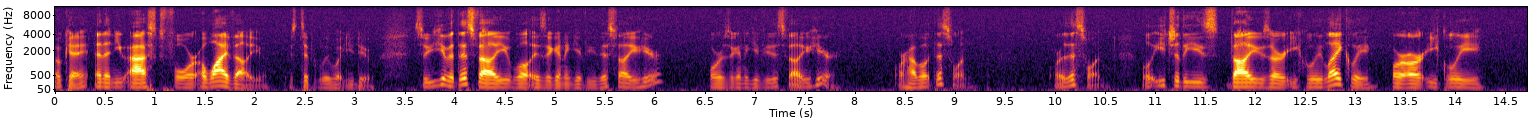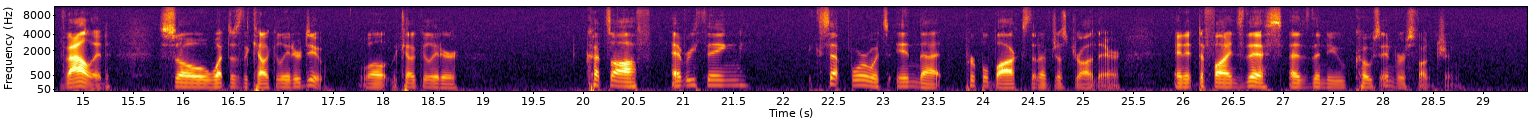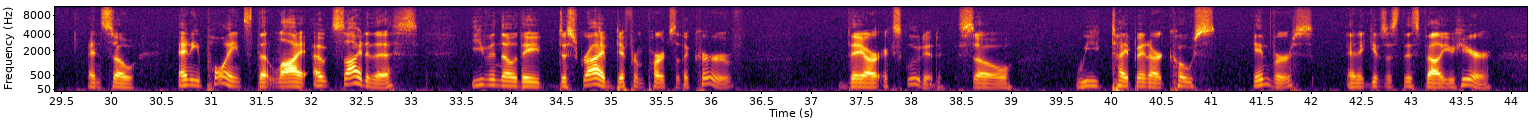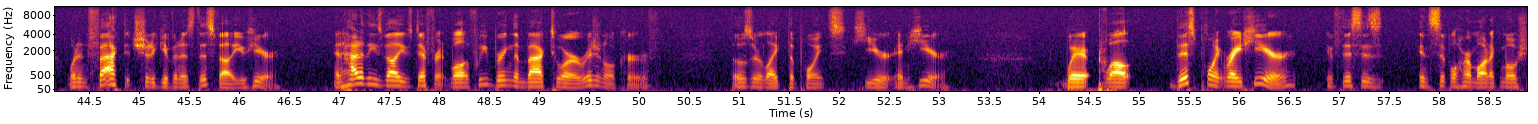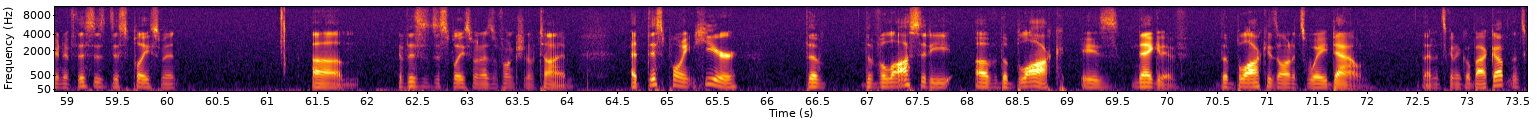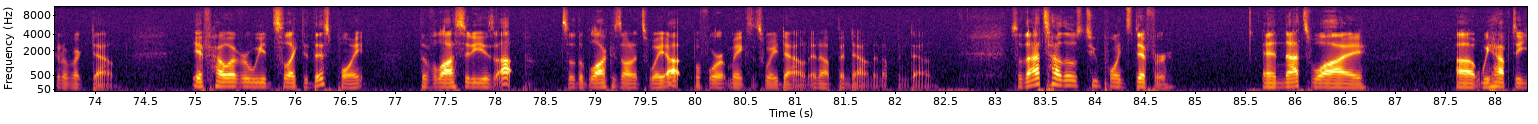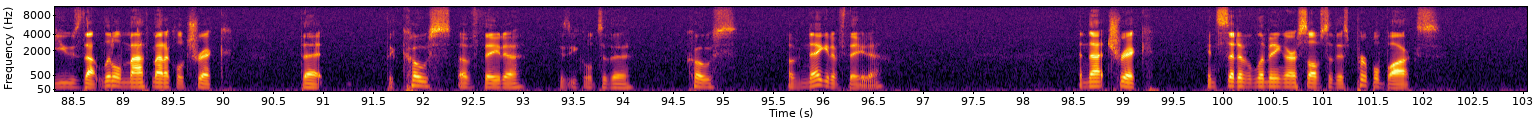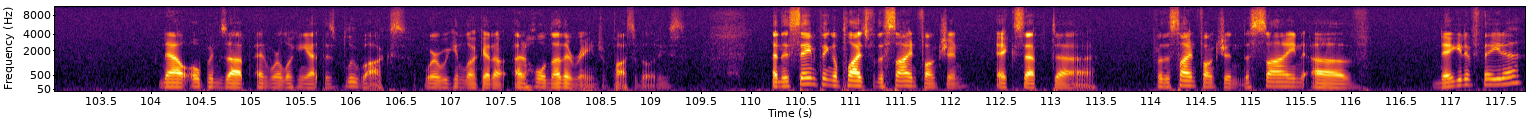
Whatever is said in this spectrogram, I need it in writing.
okay, and then you ask for a y value, is typically what you do. So you give it this value, well, is it going to give you this value here? Or is it going to give you this value here? Or how about this one? Or this one? Well, each of these values are equally likely, or are equally valid, so what does the calculator do? Well, the calculator cuts off everything except for what's in that purple box that I've just drawn there. And it defines this as the new cos inverse function. And so any points that lie outside of this, even though they describe different parts of the curve, they are excluded. So we type in our cos inverse and it gives us this value here, when in fact it should have given us this value here. And how do these values different? Well, if we bring them back to our original curve, those are like the points here and here. Where, well, this point right here, if this is in simple harmonic motion, if this is displacement, um, if this is displacement as a function of time, at this point here, the the velocity of the block is negative. The block is on its way down. Then it's going to go back up, and it's going to go back down. If, however, we had selected this point, the velocity is up. So the block is on its way up before it makes its way down and up and down and up and down. So that's how those two points differ. And that's why uh, we have to use that little mathematical trick that the cos of theta is equal to the cos of negative theta. And that trick, instead of limiting ourselves to this purple box, now opens up and we're looking at this blue box where we can look at a, a whole other range of possibilities. And the same thing applies for the sine function, except uh, for the sine function, the sine of negative theta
